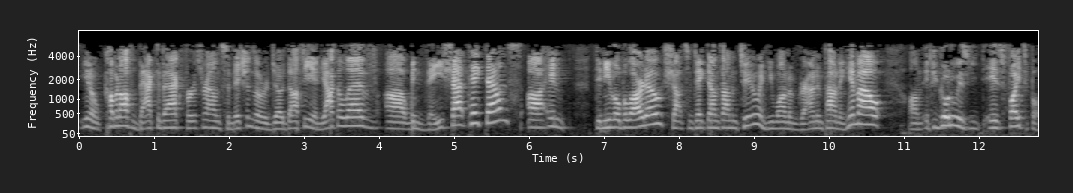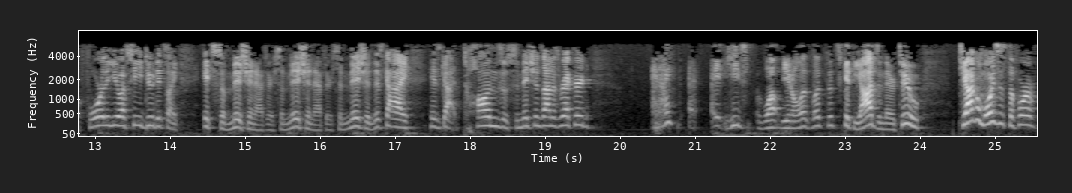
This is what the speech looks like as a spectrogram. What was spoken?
you know, coming off of back-to-back first-round submissions over Joe Duffy and Yakovlev uh, when they shot takedowns. Uh, and Danilo Belluardo shot some takedowns on him too, and he wound up ground and pounding him out. Um, if you go to his his fights before the UFC, dude, it's like it's submission after submission after submission. This guy has got tons of submissions on his record, and I he's well, you know, let, let, let's get the odds in there too. Thiago Moises, the for,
